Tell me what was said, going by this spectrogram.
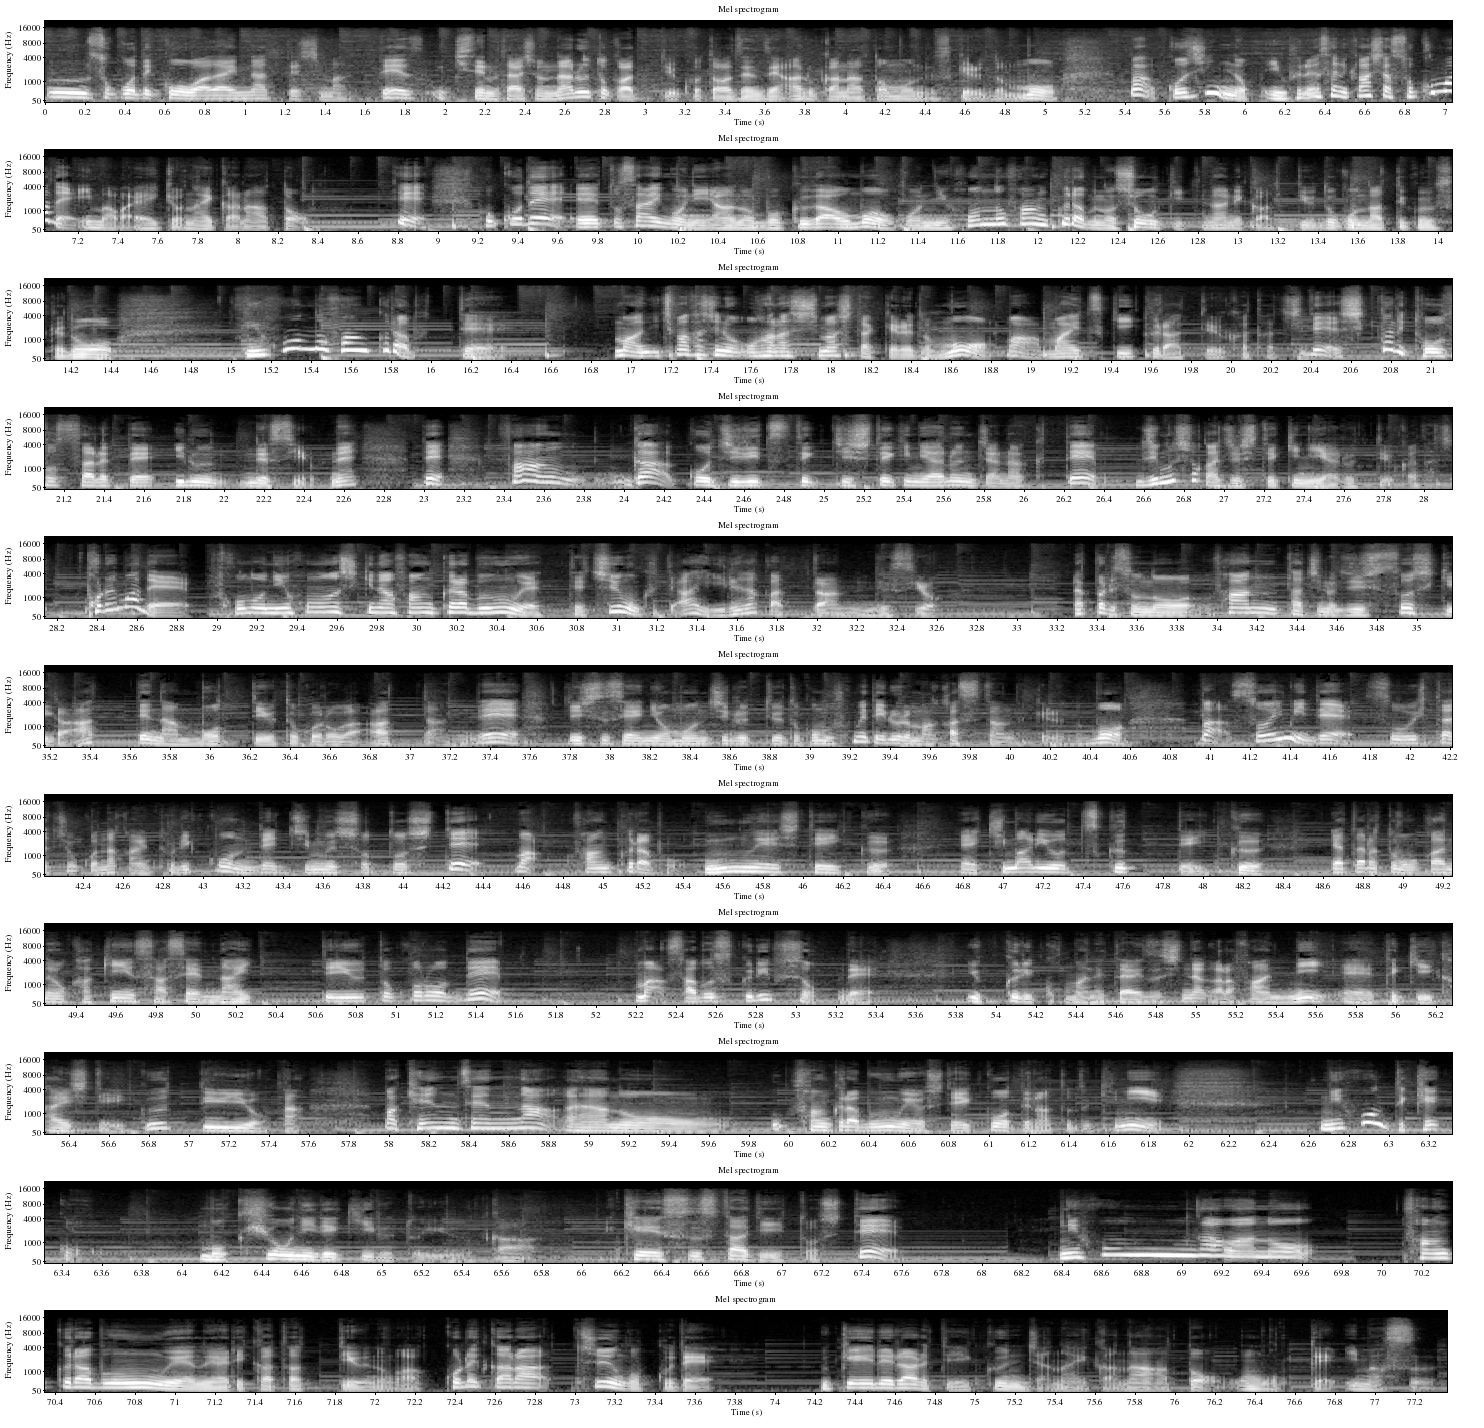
うん、そこでこう話題になってしまって規制の対象になるとかっていうことは全然あるかなと思うんですけれども、まあ、個人のインフルエンサーに関してはそこまで今は影響ないかなとでここで、えー、と最後にあの僕が思うこう日本のファンクラブの正気って何かっていうとこになってくるんですけど日本のファンクラブってまあ一番最初にお話ししましたけれども、まあ毎月いくらっていう形でしっかり統率されているんですよね。で、ファンがこう自律的、自主的にやるんじゃなくて、事務所が自主的にやるっていう形。これまでこの日本式なファンクラブ運営って中国って相入れなかったんですよ。やっぱりそのファンたちの自主組織があってなんぼっていうところがあったんで自主性に重んじるっていうところも含めていろいろ任せたんだけれども、まあ、そういう意味でそういう人たちをこう中に取り込んで事務所として、まあ、ファンクラブを運営していく、えー、決まりを作っていくやたらとお金を課金させないっていうところで、まあ、サブスクリプションでゆっくりこうマネタイズしながらファンに、えー、敵返していくっていうような、まあ、健全な、あのファンクラブ運営をしていこうってなった時に日本って結構目標にできるというか、ケーススタディとして、日本側のファンクラブ運営のやり方っていうのが、これから中国で受け入れられていくんじゃないかなと思っています。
